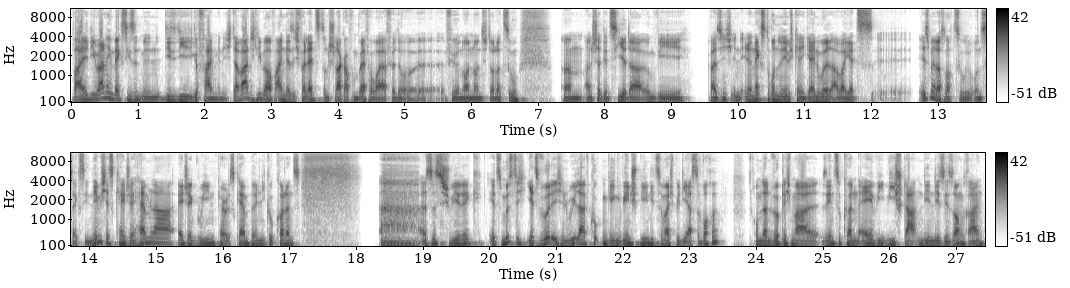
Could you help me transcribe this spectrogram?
Weil die Running Backs, die, sind mir, die, die gefallen mir nicht. Da warte ich lieber auf einen, der sich verletzt und schlag auf dem Wire für, äh, für 99 Dollar zu. Ähm, anstatt jetzt hier da irgendwie, weiß ich nicht, in, in der nächsten Runde nehme ich Kenny Gainwell, aber jetzt äh, ist mir das noch zu unsexy. Nehme ich jetzt KJ Hamler, AJ Green, Paris Campbell, Nico Collins. Ah, es ist schwierig. Jetzt müsste ich, jetzt würde ich in Real Life gucken, gegen wen spielen die zum Beispiel die erste Woche, um dann wirklich mal sehen zu können, ey, wie, wie starten die in die Saison rein.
